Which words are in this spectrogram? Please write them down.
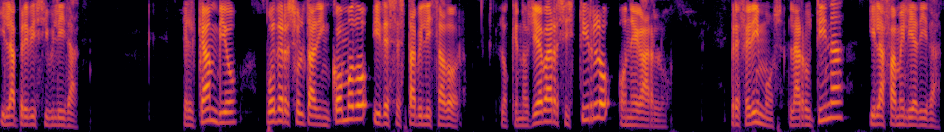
y la previsibilidad. El cambio puede resultar incómodo y desestabilizador, lo que nos lleva a resistirlo o negarlo. Preferimos la rutina y la familiaridad.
